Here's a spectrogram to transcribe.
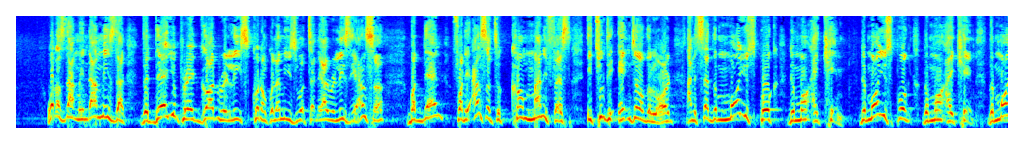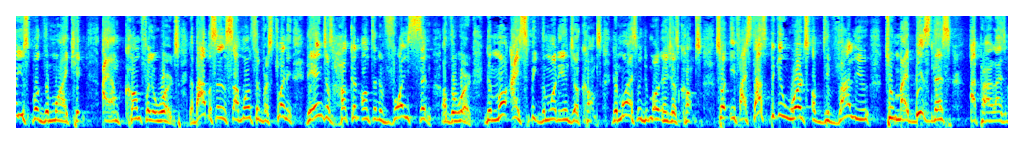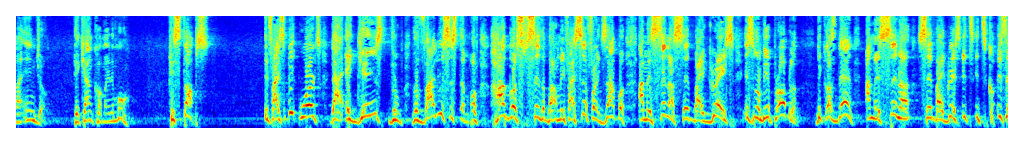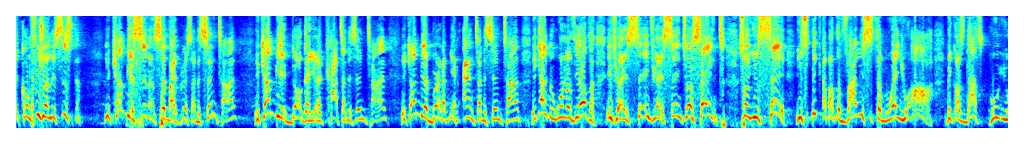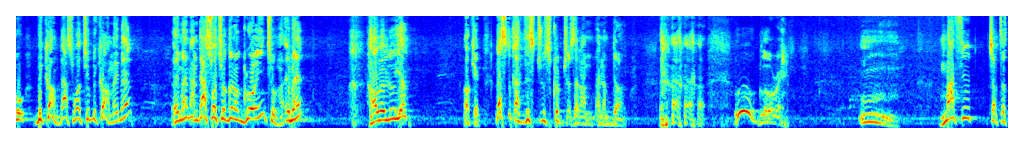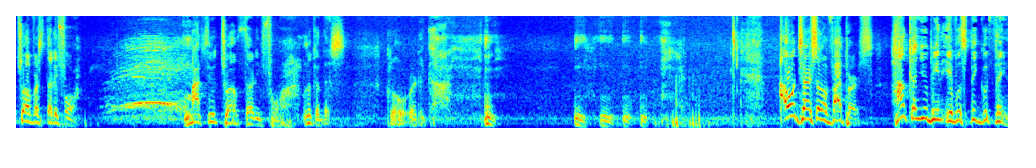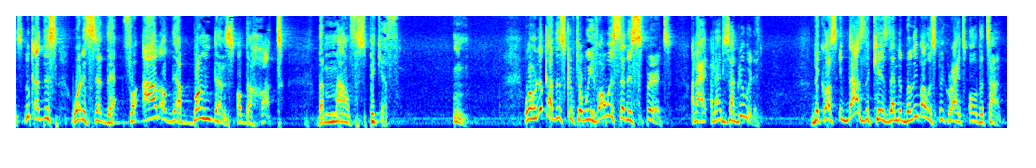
What does that mean? That means that the day you prayed, God released, quote unquote, let me use what technically released the answer. But then for the answer to come manifest, it took the angel of the Lord and it said, The more you spoke, the more I came. The more you spoke, the more I came. The more you spoke, the more I came. I am come for your words. The Bible says in Psalm 1 verse 20, the angels hearken unto the voicing of the word. The more I speak, the more the angel comes. The more I speak, the more the angel comes. So if I start speaking words of devalue to my business, I paralyze my angel. He can't come anymore. He stops. If I speak words that are against the, the value system of how God says about me, if I say, for example, I'm a sinner saved by grace, it's going to be a problem. Because then I'm a sinner saved by grace. It's, it's, it's a confusion in the system. You can't be a sinner saved by grace at the same time. You can't be a dog and you're a cat at the same time. You can't be a bird and be an ant at the same time. You got to be one or the other. If you're a if you're a saint, you're a saint. So you say you speak about the value system where you are because that's who you become. That's what you become. Amen. Amen. And that's what you're going to grow into. Amen. Hallelujah. Okay, let's look at these two scriptures and I'm and I'm done. Ooh, glory. Mm. Matthew chapter 12, verse 34. Matthew 12 34. Look at this. Glory to God. Mm. Mm, mm, mm, mm. Our generation of vipers. How can you, being evil, speak good things? Look at this, what it said there. For out of the abundance of the heart, the mouth speaketh. Mm. When we look at this scripture, we've always said the spirit, and I, and I disagree with it. Because if that's the case, then the believer will speak right all the time.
